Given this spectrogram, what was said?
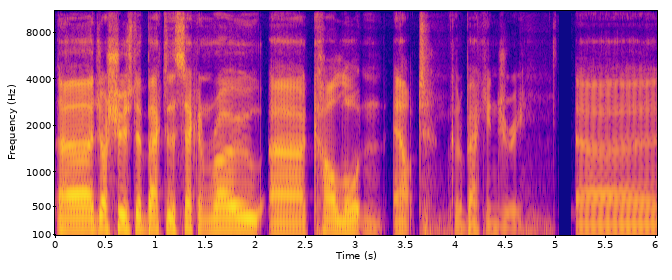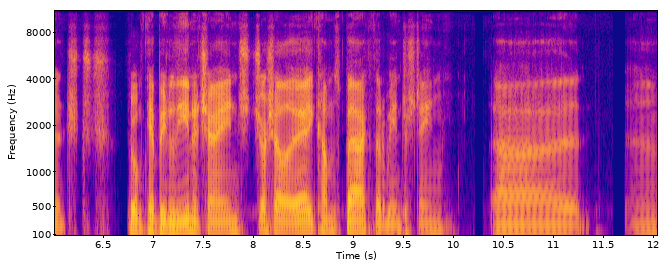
Uh, Josh Schuster back to the second row. Uh, Karl Lawton out. Got a back injury. Uh, Sean Keppie to the interchange. Josh Aloiai comes back. That'll be interesting. Uh, um,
